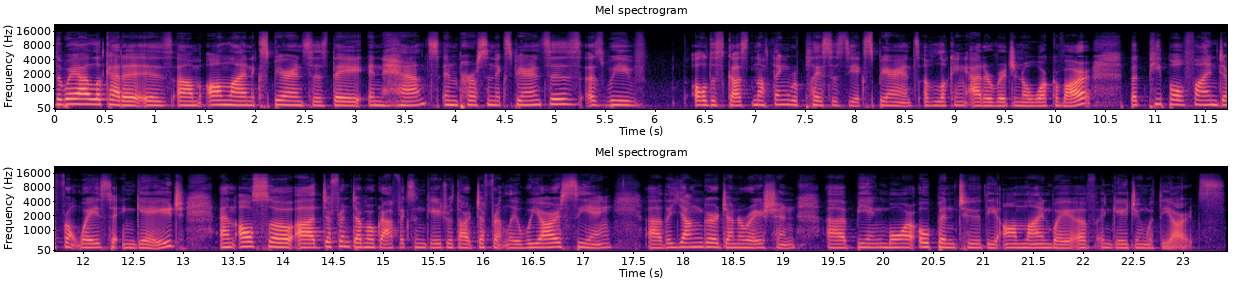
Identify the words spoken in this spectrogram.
The way I look at it is um, online experiences, they enhance in-person experiences as we've all discussed, nothing replaces the experience of looking at original work of art, but people find different ways to engage, and also uh, different demographics engage with art differently. We are seeing uh, the younger generation uh, being more open to the online way of engaging with the arts.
